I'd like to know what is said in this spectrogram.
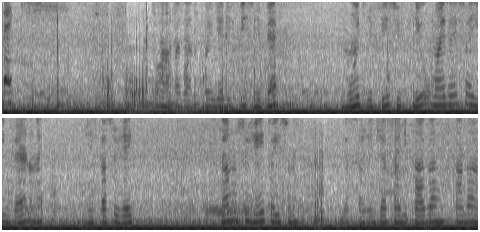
Mac. Bom, rapaziada, foi um dia difícil de pesca. Muito difícil e frio, mas é isso aí, inverno, né? A gente tá sujeito. Estamos sujeitos a isso, né? A gente já sai de casa arriscado a...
